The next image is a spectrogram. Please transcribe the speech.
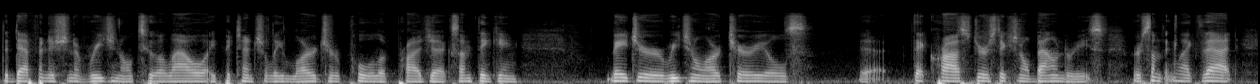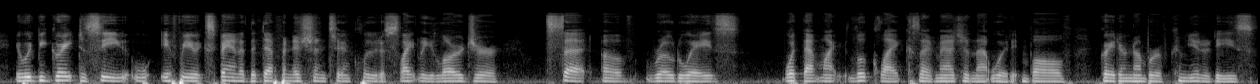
the definition of regional to allow a potentially larger pool of projects? I'm thinking major regional arterials uh, that cross jurisdictional boundaries or something like that. It would be great to see if we expanded the definition to include a slightly larger set of roadways, what that might look like, because I imagine that would involve greater number of communities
